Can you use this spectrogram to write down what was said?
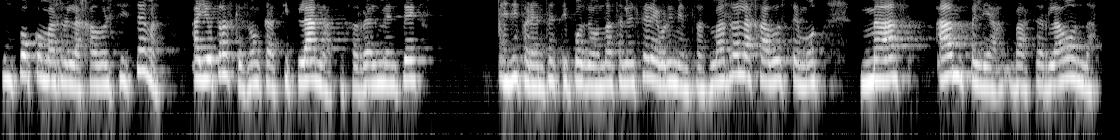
un poco más relajado el sistema. Hay otras que son casi planas, o sea, realmente hay diferentes tipos de ondas en el cerebro y mientras más relajado estemos, más amplia va a ser la onda.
